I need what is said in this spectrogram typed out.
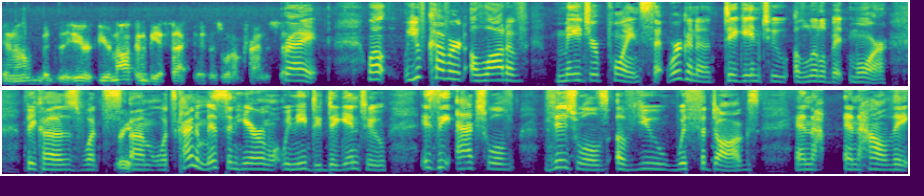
you know, but you're you're not going to be effective, is what I'm trying to say. Right. Well, you've covered a lot of major points that we're going to dig into a little bit more, because what's um, what's kind of missing here and what we need to dig into is the actual visuals of you with the dogs and and how they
